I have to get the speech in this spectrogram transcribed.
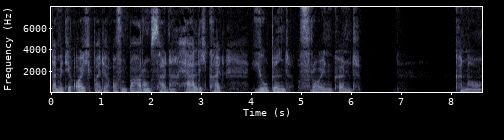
damit ihr euch bei der Offenbarung seiner Herrlichkeit jubelnd freuen könnt. Genau.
